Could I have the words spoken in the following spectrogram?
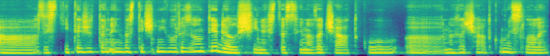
A zjistíte, že ten investiční horizont je delší, než jste si na začátku, eh, na začátku mysleli.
